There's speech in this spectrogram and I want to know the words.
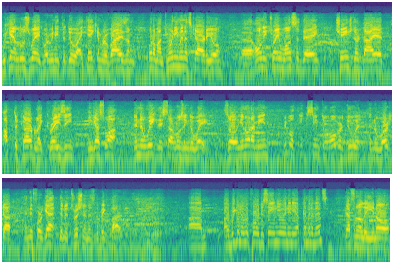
we can't lose weight. What do we need to do? I take them, revise them, put them on 20 minutes cardio, uh, only train once a day, change their diet, up the carb like crazy, and guess what? In a week, they start losing the weight. So, you know what I mean? People seem to overdo it in the workout, and they forget the nutrition is the big part. Um, are we going to look forward to seeing you in any upcoming events? Definitely. You know,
